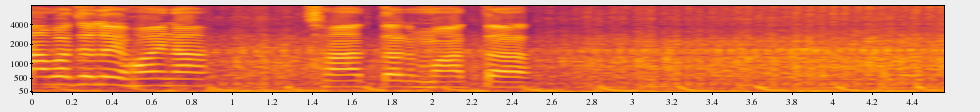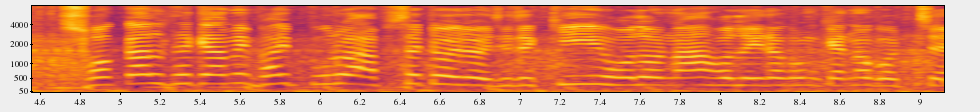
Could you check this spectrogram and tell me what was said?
না বাজালে হয় না। ছাতার মাথা। সকাল থেকে আমি ভাই পুরো আপসেট হয়ে রয়েছে যে কি হলো না হলো এরকম কেন করছে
